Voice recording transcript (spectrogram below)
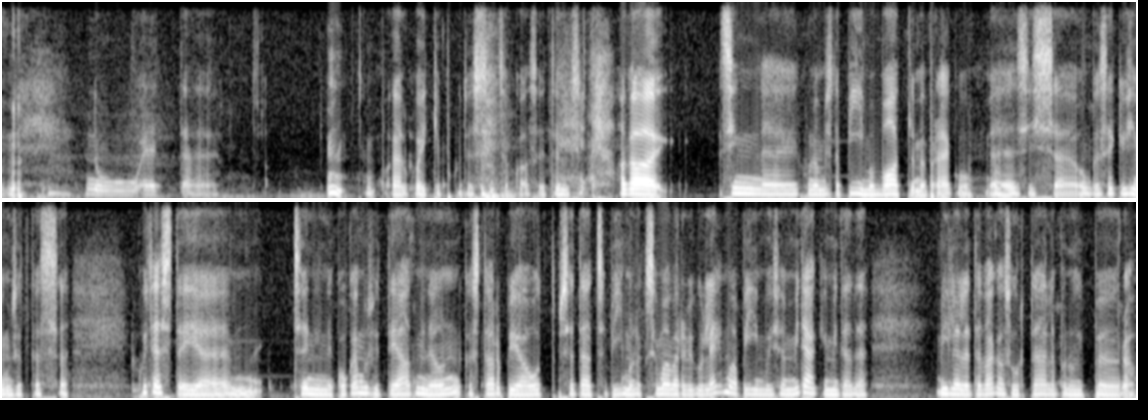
no et äh, ajalugu vaikib, kuidas siit saab kaasa ettejuhiks, aga siin, kuna me seda piima vaatleme praegu, siis äh, on ka see küsimus, et kas, kuidas teie mm, senine kogemus või teadmine on, kas tarbija ootab seda, et see piim oleks sama värvi kui lehmapiim või see on midagi, mida te, millele te väga suurt tähelepanu ei pööra?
